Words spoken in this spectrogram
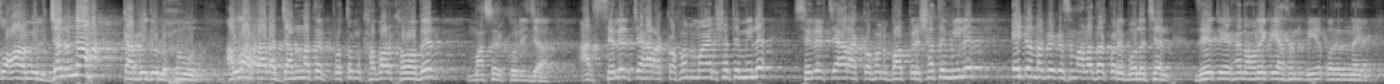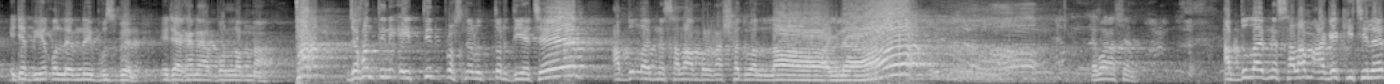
তো আমিল জান্নাহ কাবিদুল হুদ। আল্লাহ তারা জান্নাতের প্রথম খাবার খাওয়াবেন মাছের কলিজা। আর ছেলের চেহারা কখন মায়ের সাথে মিলে? ছেলের চেহারা কখন বাপের সাথে মিলে? এটা নবী কাসম আলাদা করে বলেছেন। যেহেতু এখানে অনেকেই আছেন, বিয়ে করেন নাই। এটা বিয়ে করলে এমনি বুঝবেন। এটা এখানে আর বললাম না। যখন তিনি এই তিন প্রশ্নের উত্তর দিয়েছেন, আব্দুল্লাহ ইবনে সালাম বলেন, আশহাদু আল্লাহ এবার আসেন। আব্দুল্লাহ ইবনে সালাম আগে কি ছিলেন?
